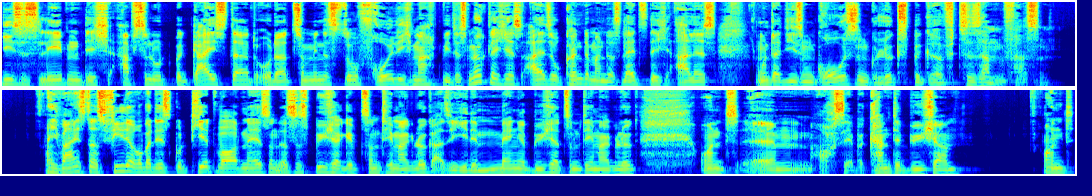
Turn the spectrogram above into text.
dieses Leben dich absolut begeistert oder zumindest so fröhlich macht, wie das möglich ist. Also könnte man das letztlich alles unter diesem großen Glücksbegriff zusammenfassen. Ich weiß, dass viel darüber diskutiert worden ist und dass es Bücher gibt zum Thema Glück, also jede Menge Bücher zum Thema Glück und ähm, auch sehr bekannte Bücher. Und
